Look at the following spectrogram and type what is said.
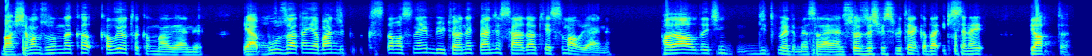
başlamak zorunda kal- kalıyor takımlar yani. Ya evet. bu zaten yabancı kısıtlamasının en büyük örnek bence Serdar Kesim al yani. Para aldığı için gitmedi mesela yani sözleşmesi bitene kadar iki sene yattı.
